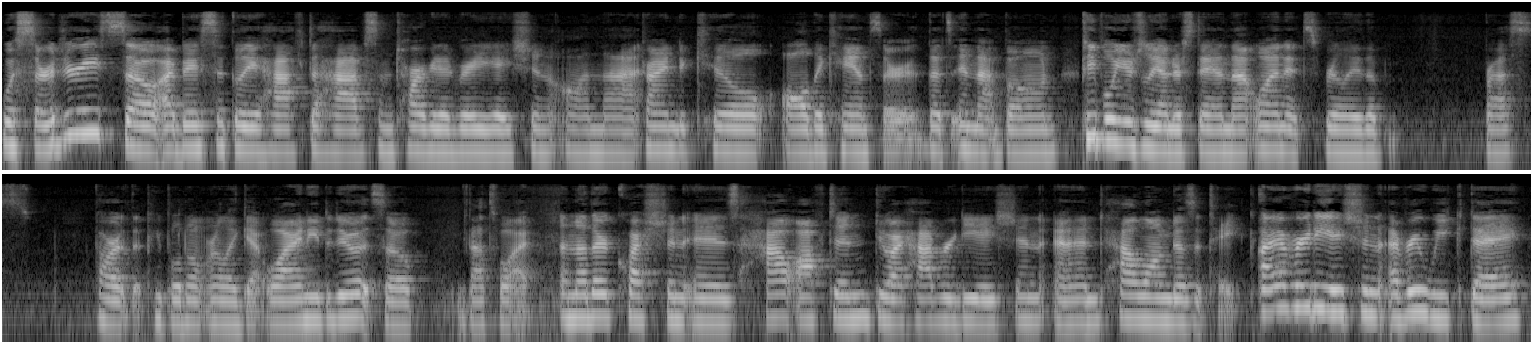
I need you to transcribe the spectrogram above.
with surgery, so I basically have to have some targeted radiation on that, trying to kill all the cancer that's in that bone. People usually understand that one. It's really the breast part that people don't really get why I need to do it, so that's why. Another question is how often do I have radiation and how long does it take? I have radiation every weekday.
